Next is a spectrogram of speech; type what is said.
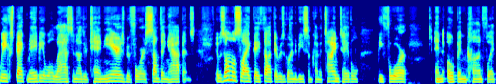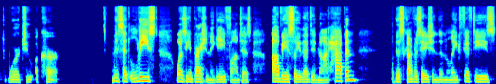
we expect maybe it will last another 10 years before something happens. It was almost like they thought there was going to be some kind of timetable before an open conflict were to occur. This at least was the impression they gave Fontes. Obviously, that did not happen. This conversation's in the late 50s,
